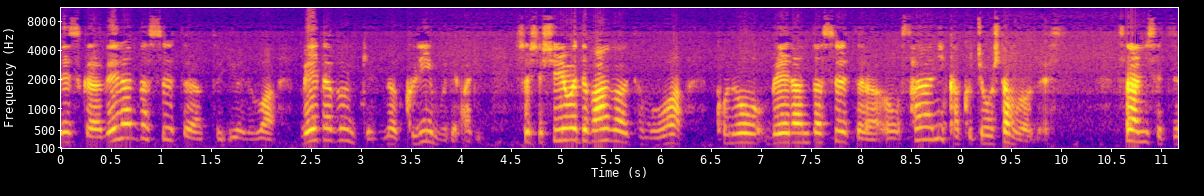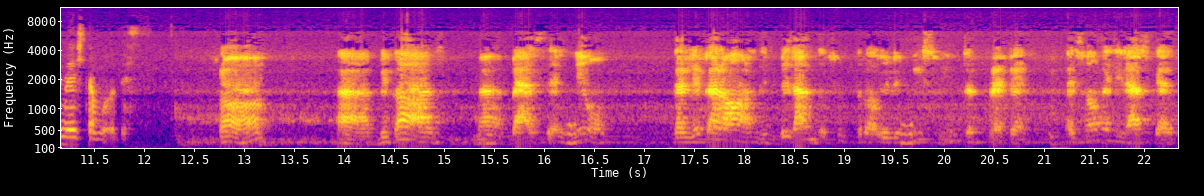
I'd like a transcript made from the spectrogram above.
ですからベーランダスートラというのはベーダ文献のクリームでありそしてシリマデ・バーガウタムはこのベーランダスートラをさらに拡張したものですさらに説明したものです。So, uh, because uh, Vyasa knew that later on the Vedanta Sutra will be misinterpreted. By so many rascals,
